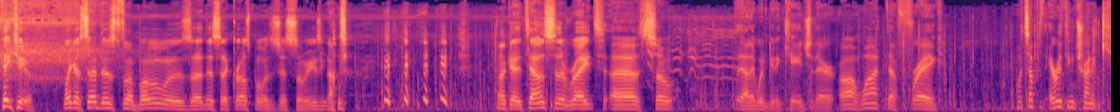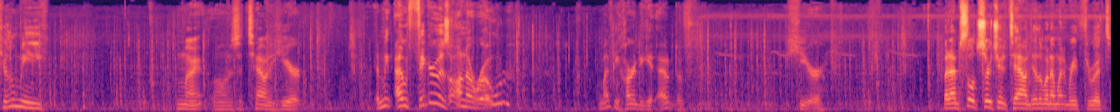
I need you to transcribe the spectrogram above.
Take two. Like I said, this uh, bow is uh, this uh, crossbow is just so easy. okay, the town's to the right. Uh, so yeah, they wouldn't be in a cage there. Oh, what the frig? What's up with everything trying to kill me? Alright, well, there's a town here. I mean, I would figure it was on the road. It might be hard to get out of here. But I'm still searching the town. The other one, I went right through it.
